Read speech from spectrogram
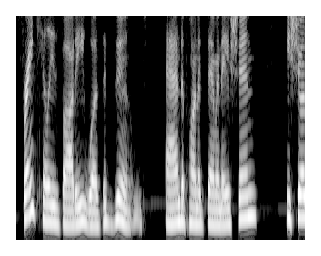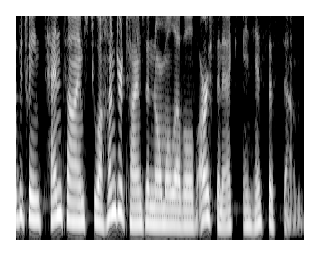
Frank Hilley's body was exhumed, and upon examination, he showed between 10 times to 100 times the normal level of arsenic in his system.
